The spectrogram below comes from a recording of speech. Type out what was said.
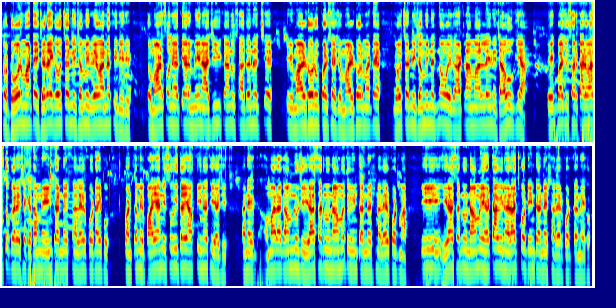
તો ઢોર માટે જરાય ગૌચરની જમીન રહેવા નથી દીધી. તો માણસોને અત્યારે મેઇન આજીવિકાનું સાધન જ છે, એ માલઢોર ઉપર છે. જો માલઢોર માટે ગૌચરની જમીન જ ન હોય, તો આટલા માલ લઈને જવું ક્યાં? એક બાજુ સરકાર વાતો કરે છે કે તમને ઇન્ટરનેશનલ એરપોર્ટ આપ્યું, પણ તમે પાયાની સુવિધા આપી નથી હજી. અને અમારા ગામનું જે હિરાસરનું નામ હતું ઇન્ટરનેશનલ એરપોર્ટમાં એ હિરાસરનું નામે હટાવીને રાજકોટ ઇન્ટરનેશનલ એરપોર્ટ કરી નાખ્યું.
